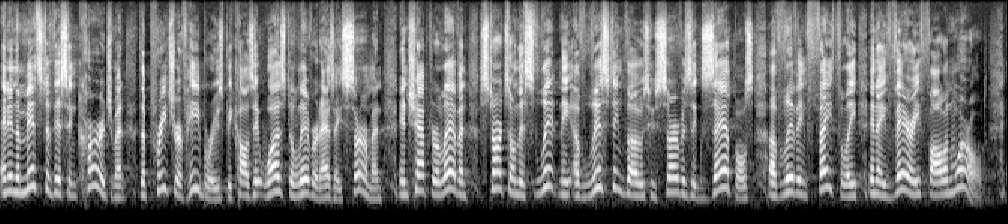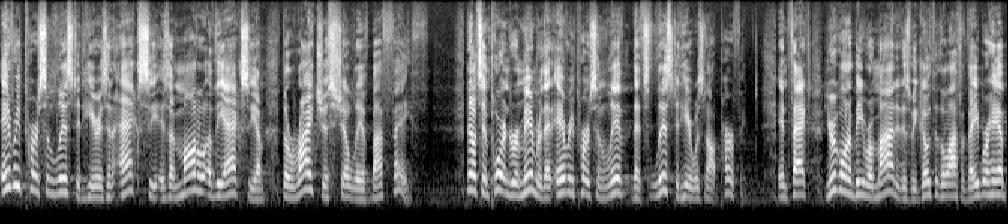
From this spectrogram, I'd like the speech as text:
And in the midst of this encouragement, the preacher of Hebrews, because it was delivered as a sermon, in chapter 11 starts on this litany of listing those who serve as examples of living faithfully in a very fallen world. Every person listed here is an axiom, is a model of the axiom, the righteous shall live by faith. Now, it's important to remember that every person live, that's listed here was not perfect. In fact, you're going to be reminded as we go through the life of Abraham,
